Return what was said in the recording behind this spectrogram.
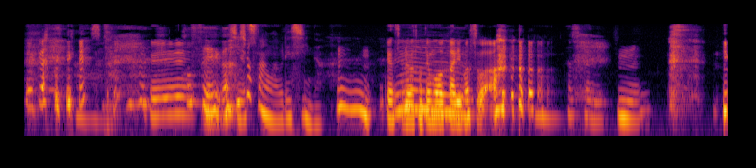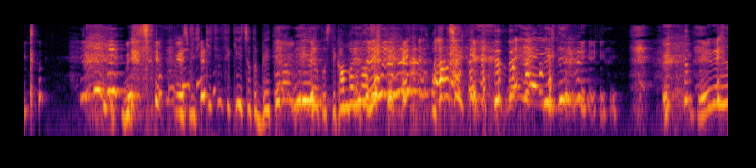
へー。個性が。司書さんは嬉しいな。うんうん。いや、それはとてもわかりますわ。確かに。うん。引き続きちょっとベテランピエロとして頑張ります。お楽し。みにいやいやいや。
